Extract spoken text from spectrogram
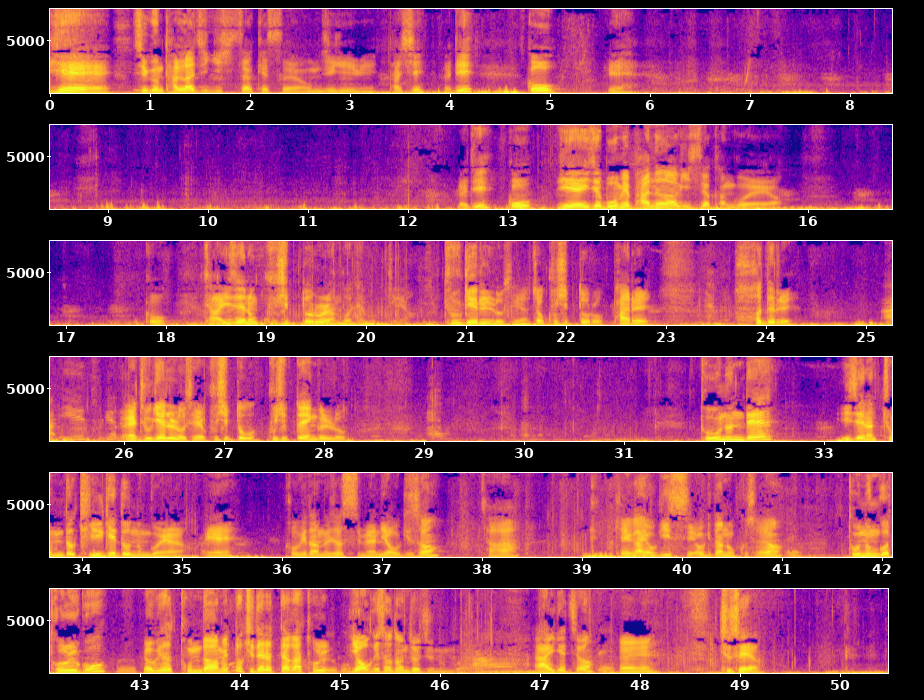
예, 지금 달라지기 시작했어요. 움직임이 다시 ready go. 예. Ready go. 예, 이제 몸에 반응하기 시작한 거예요. Go. 자, 이제는 90도를 한번 해볼게요. 두 개를 놓으세요. 저 90도로 발을 허들을 아, 얘두 개를. 네, 두 개를 놓으세요. 90도 90도 앵글로 도는데 이제는 좀 더 길게 도는 거예요. 예, 거기다 넣으셨으면 여기서 자 걔가 여기 있어 여기다 놓고서요. 네. 도는 거 돌고 돌고. 여기서 돈 다음에 또 기다렸다가 돌 돌고. 여기서 던져주는 거예요. 아, 알겠죠? 네. 예, 예. 주세요.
